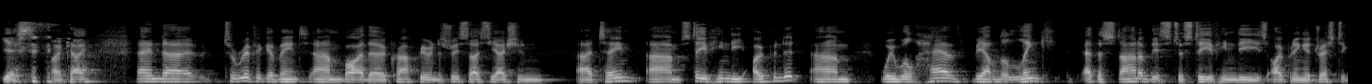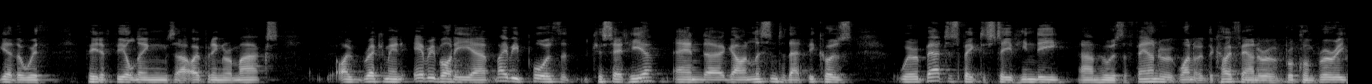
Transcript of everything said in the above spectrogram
Yes. Okay. and uh, terrific event um, by the Craft Beer Industry Association uh, team. Um, Steve Hindy opened it. Um, We will have be able to link at the start of this to Steve Hindy's opening address together with Peter Fielding's uh, opening remarks. I recommend everybody uh, maybe pause the cassette here and uh, go and listen to that because we're about to speak to Steve Hindy, um, who is the founder, of, one of the co-founder of Brooklyn Brewery,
